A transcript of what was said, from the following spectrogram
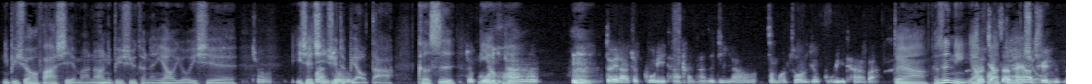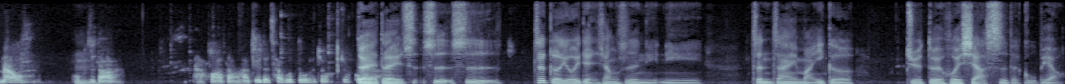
你必须要发泄嘛，然后你必须可能要有一些就一些情绪的表达。可是你要花，嗯，对了，就鼓励他看他自己要怎么做，你就鼓励他吧。对啊，可是你要花假设他要去闹，我不知道啊。他花到他觉得差不多了就，就就对对，是是是，这个有一点像是你你正在买一个绝对会下市的股票。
